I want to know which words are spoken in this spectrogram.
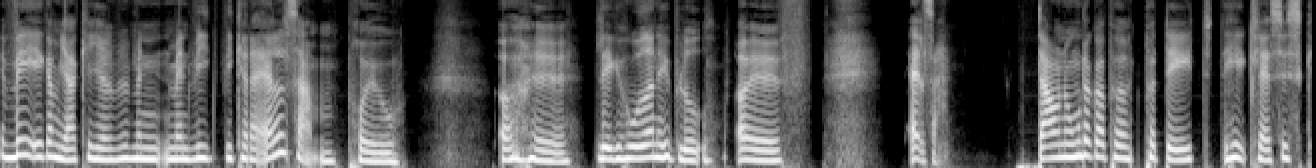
Jeg ved ikke, om jeg kan hjælpe, men, men vi, vi kan da alle sammen prøve at øh, lægge hovederne i blød. Og, øh, altså, der er jo nogen, der går på, på date, helt klassisk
